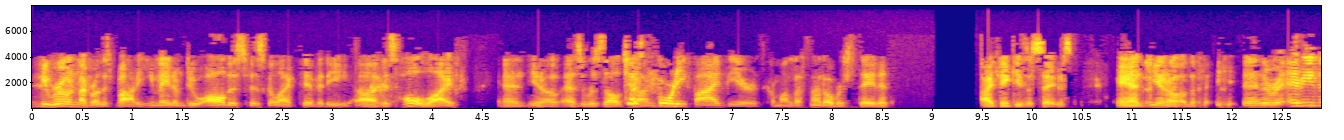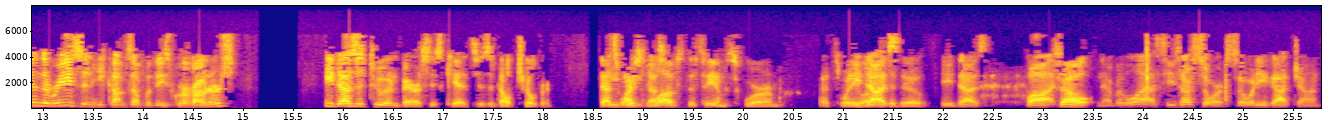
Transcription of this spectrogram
he ruined my brother's body. He made him do all this physical activity, uh, his whole life. And, you know, as a result, Just Jon, 45 years. Come on, let's not overstate it. I think he's a sadist. And, you know, the, and, the, and even the reason he comes up with these groaners, he does it to embarrass his kids, his adult children. That's he why he loves to see him squirm. That's what he, He loves does. to do. He does. But So nevertheless, he's our source. So what do you got, Jon?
